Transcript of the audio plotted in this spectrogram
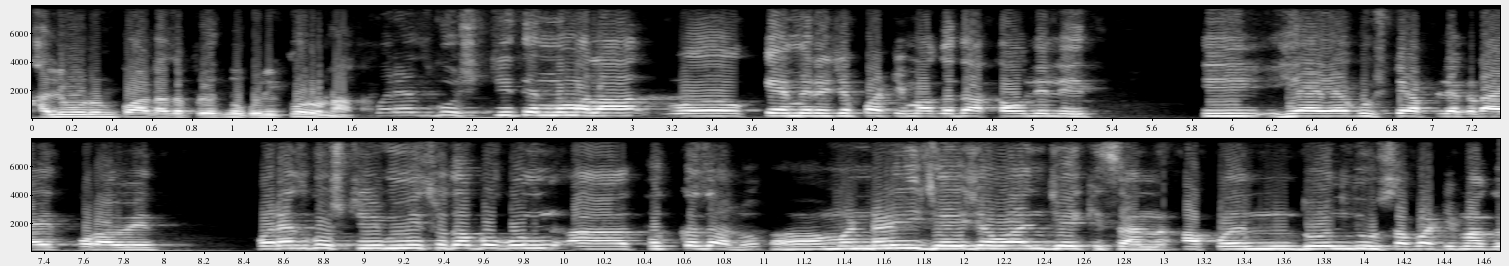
खाली ओढून पाडायचा प्रयत्न कोणी करू नका. बऱ्याच गोष्टी त्यांनी मला कॅमेऱ्याच्या पाठीमागे दाखवलेले आहेत. की ह्या ह्या गोष्टी आपल्याकडे आहेत पुरावेत. बऱ्याच गोष्टी मी सुद्धा बघून थक्क झालो. मंडळी जय जवान जय किसान. आपण दोन दिवसापाठीमाग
